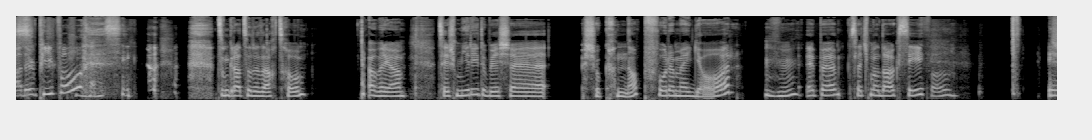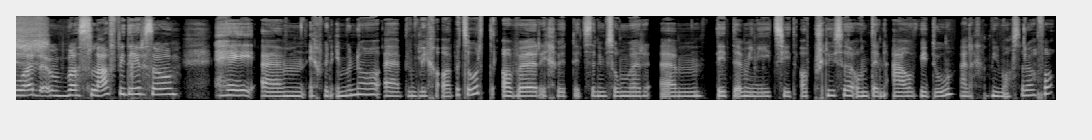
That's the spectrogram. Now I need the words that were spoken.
other people. Yes. um gerade zu der Sache zu kommen. Aber ja, zuerst Miri, du bist äh, schon knapp vor einem Jahr Mhm. eben das letzte Mal da gewesen. Voll. What, was läuft bei dir so? Hey, ähm, ich bin immer noch äh, beim gleichen Arbeitsort, aber ich werde jetzt dann im Sommer ähm, dort meine Zeit abschließen und dann auch wie du eigentlich meinen Master anfangen.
